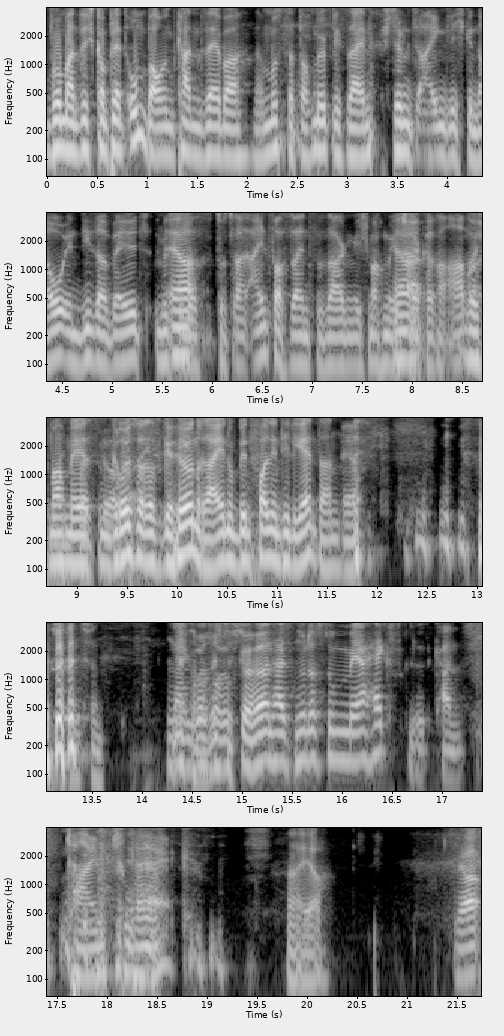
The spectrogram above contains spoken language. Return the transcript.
wo man sich komplett umbauen kann selber, da muss das doch möglich sein. Stimmt, eigentlich genau in dieser Welt müsste Ja. das total einfach sein zu sagen, ich mache mir jetzt Ja. stärkere Arme. Also ich mache mir jetzt ein größeres Gehirn rein und bin voll intelligent dann. Ja. Stimmt schon. Ein ist aber größeres richtig. Gehirn heißt nur, dass du mehr Hacks kannst. Time to hack. Naja. Ja,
